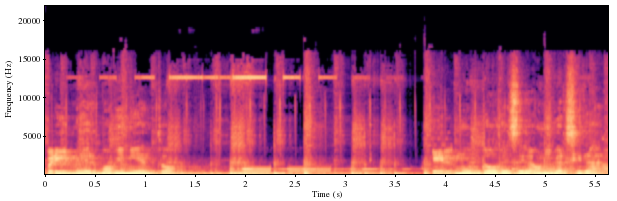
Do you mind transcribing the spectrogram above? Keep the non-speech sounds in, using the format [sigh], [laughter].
Primer movimiento. El mundo desde la universidad.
